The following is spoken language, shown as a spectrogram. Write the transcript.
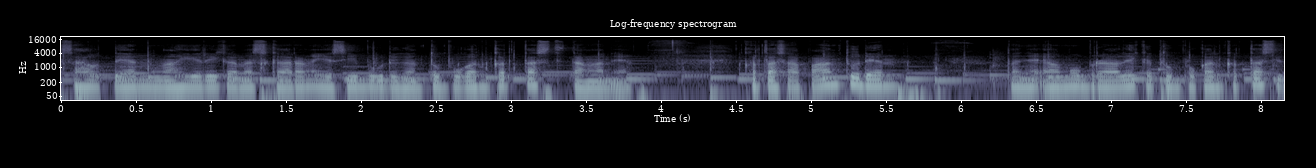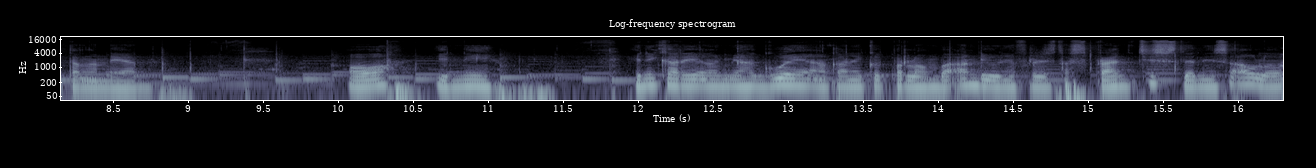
sahut Dean mengakhiri karena sekarang ia sibuk dengan tumpukan kertas di tangannya. Kertas apaan tuh, Den? Tanya Elmo beralih ke tumpukan kertas di tangan Dean. Oh, ini. Ini karya ilmiah gue yang akan ikut perlombaan di Universitas Prancis dan insya Allah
